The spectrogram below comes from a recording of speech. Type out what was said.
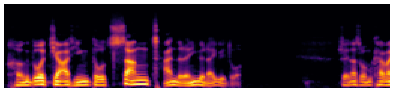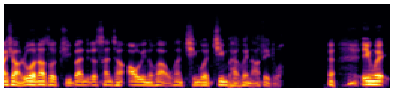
很多家庭都伤残的人越来越多。所以那时候我们开玩笑，如果那时候举办这个三场奥运的话，我看秦国金牌会拿最多，因为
